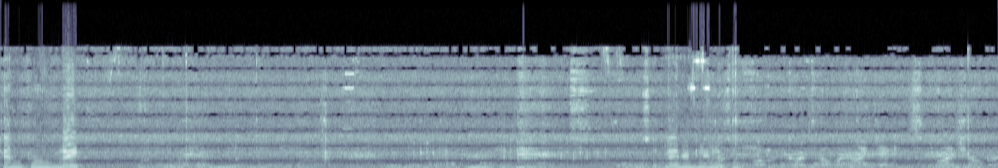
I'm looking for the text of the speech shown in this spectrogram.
कैन प्रूव लाइक ले लेता हूँ fuck with the cartel by hijacking the supply chopper.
